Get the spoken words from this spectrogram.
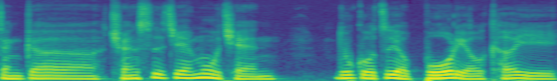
整个全世界目前，如果只有帛琉可以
